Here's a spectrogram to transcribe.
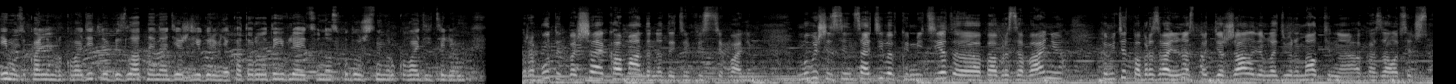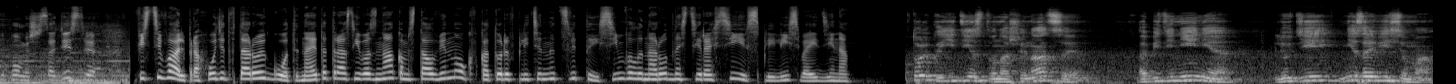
и музыкальному руководителю Безлатной Надежде Игоревне, которая вот и является у нас художественным руководителем. Работает большая команда над этим фестивалем. Мы вышли с инициативой в комитет э, по образованию. Комитет по образованию нас поддержал, Елена Владимировна Малкина оказала всяческую помощь и содействие. Фестиваль проходит второй год, и на этот раз его знаком стал венок, в который вплетены цветы, символы народности России сплелись воедино. Только единство нашей нации, объединение людей, независимо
